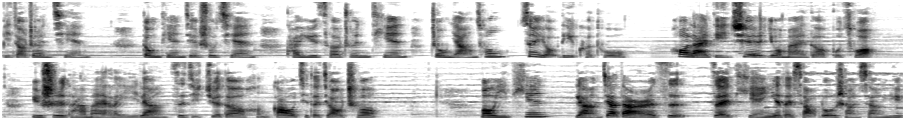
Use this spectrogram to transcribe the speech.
比较赚钱。冬天结束前，他预测春天种洋葱最有利可图。后来的确又卖得不错，于是他买了一辆自己觉得很高级的轿车。某一天，两家的儿子在田野的小路上相遇，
